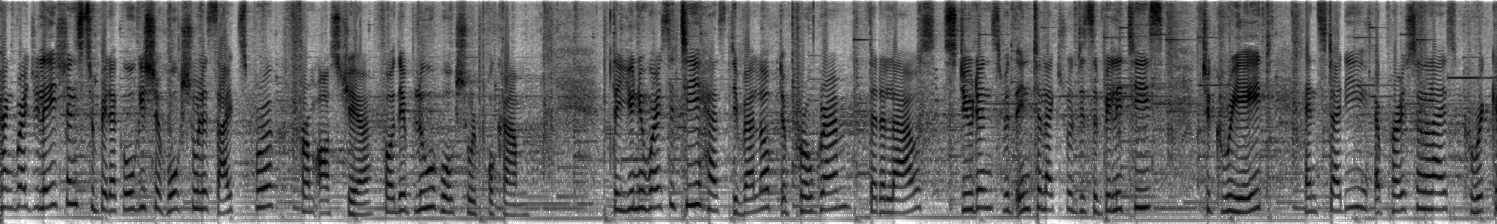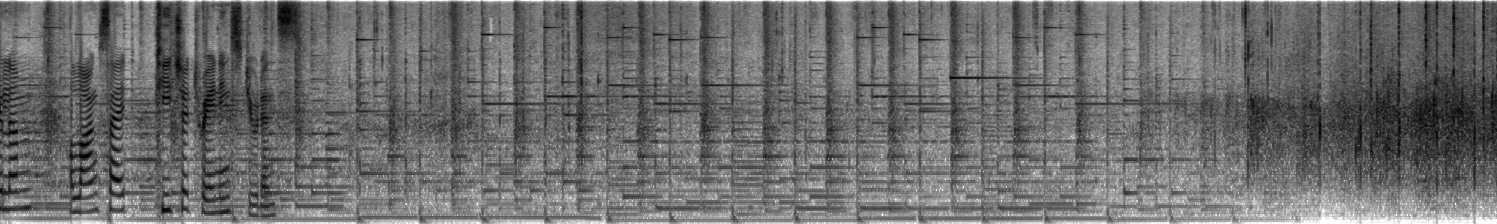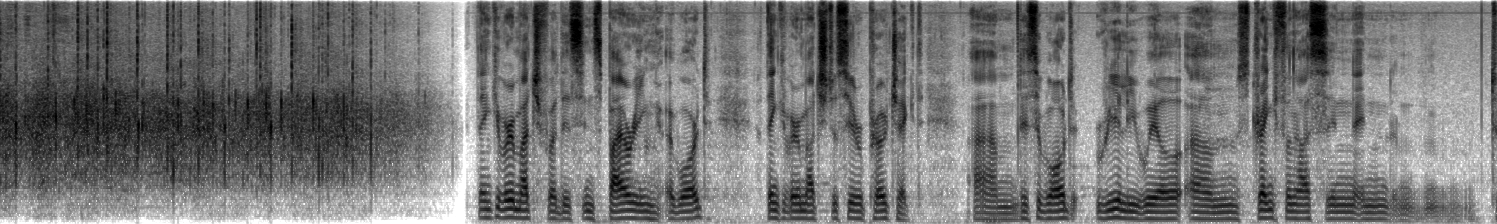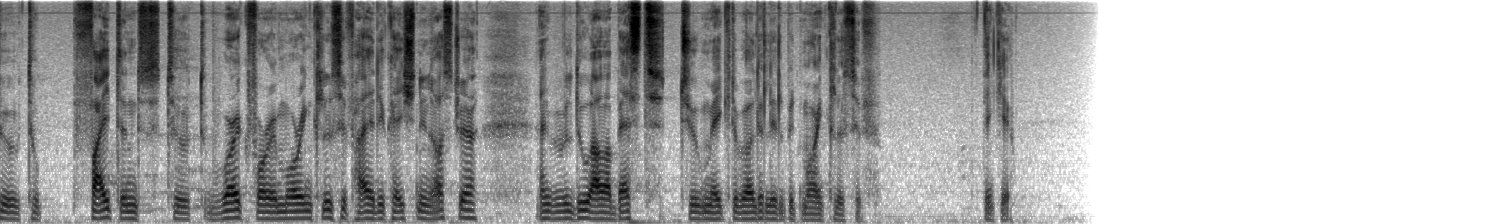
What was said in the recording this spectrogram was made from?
Congratulations to Pädagogische Hochschule Salzburg from Austria for the Blue Hochschulprogramm. The university has developed a program that allows students with intellectual disabilities to create and study a personalized curriculum alongside teacher training students. Thank you very much for this inspiring award. Thank you very much to Zero Project. Um, this award really will um, strengthen us in, in to, to fight and to, to work for a more inclusive higher education in Austria and we will do our best to make the world a little bit more inclusive. Thank you.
